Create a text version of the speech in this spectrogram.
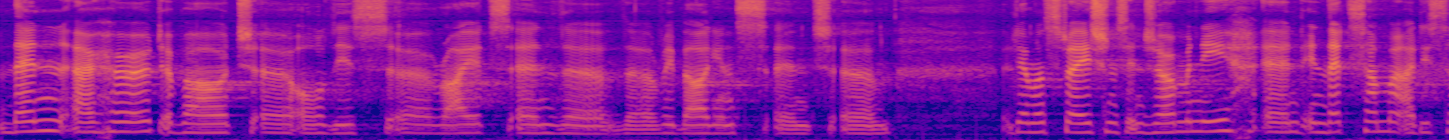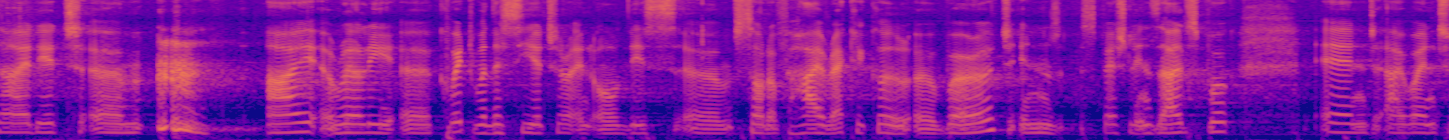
then I heard about uh, all these uh, riots and the, the rebellions and um, demonstrations in Germany. And in that summer, I decided um, I really uh, quit with the theater and all this um, sort of hierarchical uh, world, in, especially in Salzburg. And I went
